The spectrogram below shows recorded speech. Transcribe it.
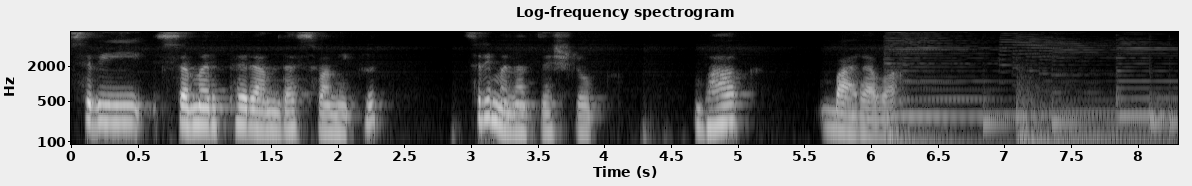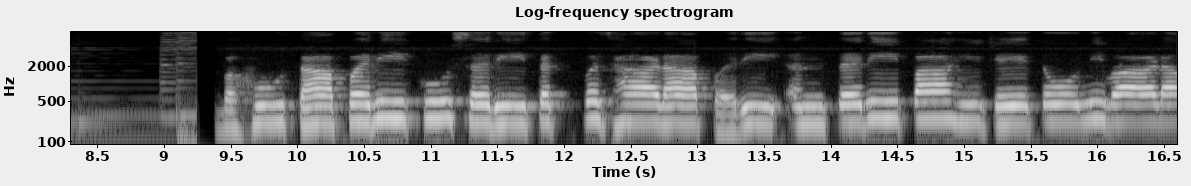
श्री समर्थ रामदास स्वामीकृत श्रीमनाचे श्लोक भाग बारावा. बहुता परी कुसरी तत्व झाडा परी अंतरी पाहिजे तो निवाडा.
